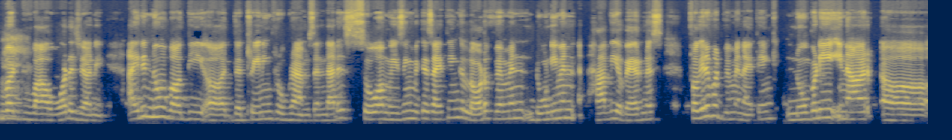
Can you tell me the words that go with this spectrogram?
But wow, what a journey. I didn't know about the uh, the training programs, and that is so amazing because I think a lot of women don't even have the awareness. Forget about women. I think nobody in our uh,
